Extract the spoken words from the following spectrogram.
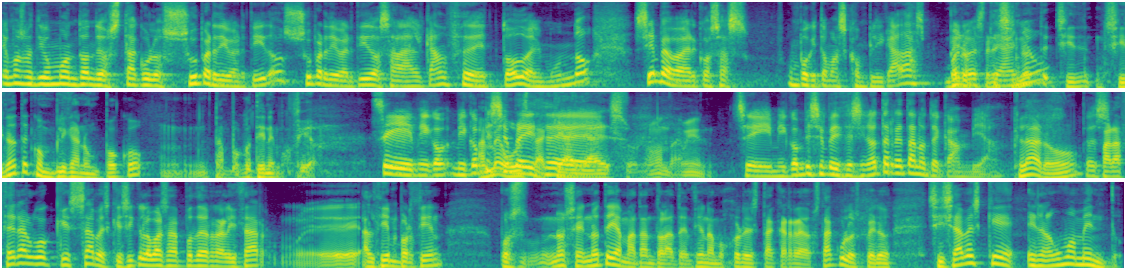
hemos metido un montón de obstáculos súper divertidos, súper divertidos al alcance de todo el mundo. Siempre va a haber cosas un poquito más complicadas, pero Bueno, este si, año... no te, si, si no te complican un poco, mm, tampoco tiene emoción. Sí, mi, mi A compi mí me siempre gusta dice. que haya eso, ¿no? También. Sí, mi compi siempre dice: si no te reta, no te cambia. Claro, Entonces- para hacer algo que sabes que sí que lo vas a poder realizar eh, al 100%, pues no sé, no te llama tanto la atención a lo mejor esta carrera de obstáculos, pero si sabes que en algún momento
